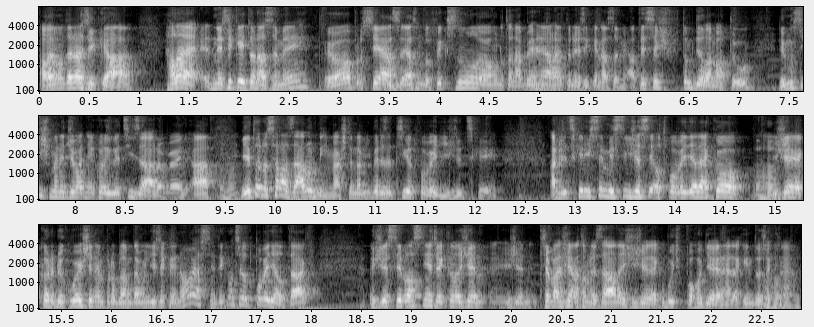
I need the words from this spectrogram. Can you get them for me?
Ale on teda říká, hele, neříkej to na zemi, jo, prostě já, se- já jsem to fixnul, jo, ono to naběhne, ale to neříkej na zemi. A ty jsi v tom dilematu, kdy musíš manažovat několik věcí zároveň a je to docela záludný, máš ten na výběr ze tří odpovědí vždycky. A vždycky, když si myslíš, že si odpověděl jako, Aha. že jako redukuješ jeden problém, tak oni řekli, no jasně, ty si odpověděl tak, že si vlastně řekl, že, že třeba že na tom nezáleží, že jako buď v pohodě, ne, tak jim to řekneme.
